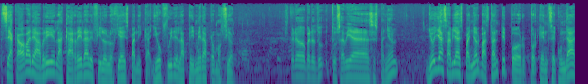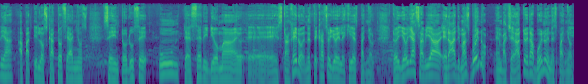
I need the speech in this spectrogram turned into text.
se acababa de abrir la carrera de filología hispánica. Yo fui de la primera promoción. Pero, pero ¿tú, ¿tú sabías español? Yo ya sabía español bastante por, porque en secundaria, a partir de los 14 años, se introduce un tercer idioma eh, eh, extranjero. En este caso yo elegí español. Entonces yo ya sabía, era además bueno, en bachillerato era bueno en español.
